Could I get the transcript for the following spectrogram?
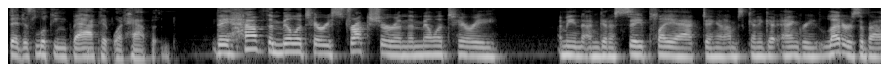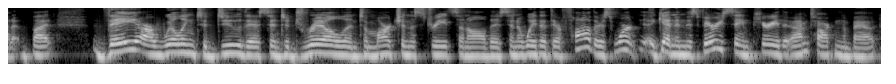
that is looking back at what happened. They have the military structure and the military. I mean, I'm going to say play acting, and I'm going to get angry letters about it, but they are willing to do this and to drill and to march in the streets and all this in a way that their fathers weren't. Again, in this very same period that I'm talking about,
